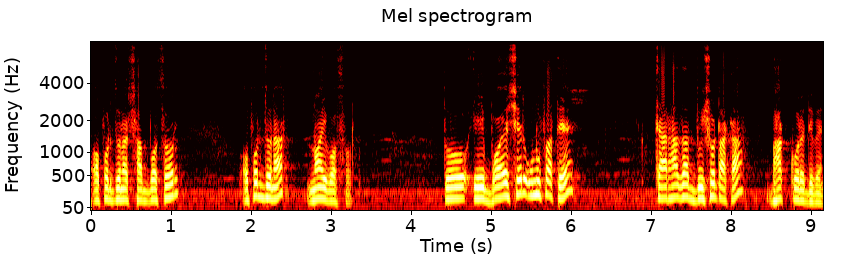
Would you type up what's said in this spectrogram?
অপরজনার সাত বছর, অপরজনার নয় বছর। তো এই বয়সের অনুপাতে চার হাজার দুইশো টাকা ভাগ করে দেবেন।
